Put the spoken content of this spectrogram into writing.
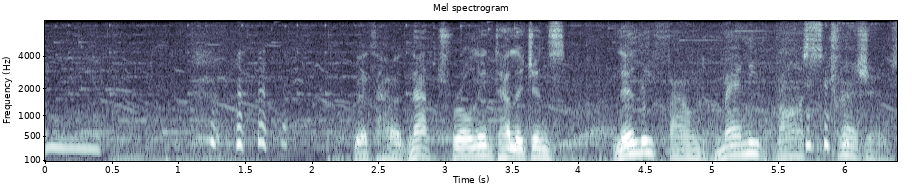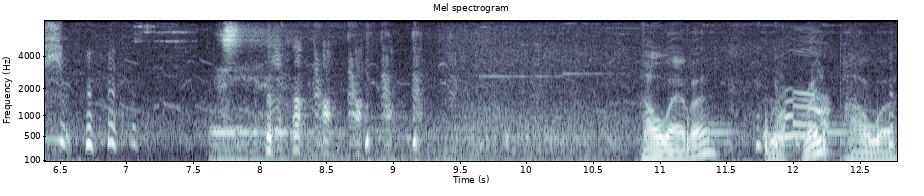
With her natural intelligence, Lily found many vast treasures. However, with great power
